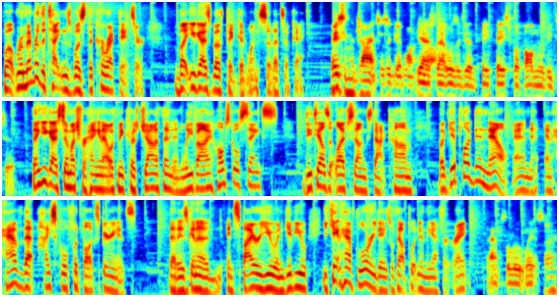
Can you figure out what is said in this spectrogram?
Well, Remember the Titans was the correct answer, but you guys both picked good ones, so that's okay. Facing the Giants was a good one. Yes, well. that was a good faith-based football movie too. Thank you guys so much for hanging out with me, Coach Jonathan and Levi, Homeschool Saints. Details at lifesongs.com. But get plugged in now and and have that high school football experience that is going to inspire you and give you. You can't have glory days without putting in the effort, right? Absolutely. Yes, sir.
